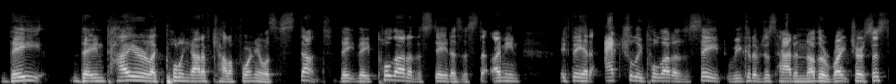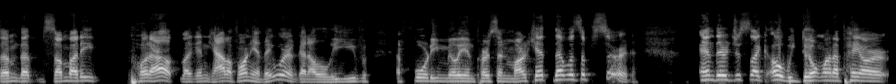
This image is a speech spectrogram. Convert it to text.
they the entire like pulling out of California was a stunt. They they pulled out of the state as a stunt. I mean, if they had actually pulled out of the state, we could have just had another right share system that somebody put out like in California. They weren't gonna leave a 40 million person market. That was absurd. And they're just like, oh, we don't want to pay our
